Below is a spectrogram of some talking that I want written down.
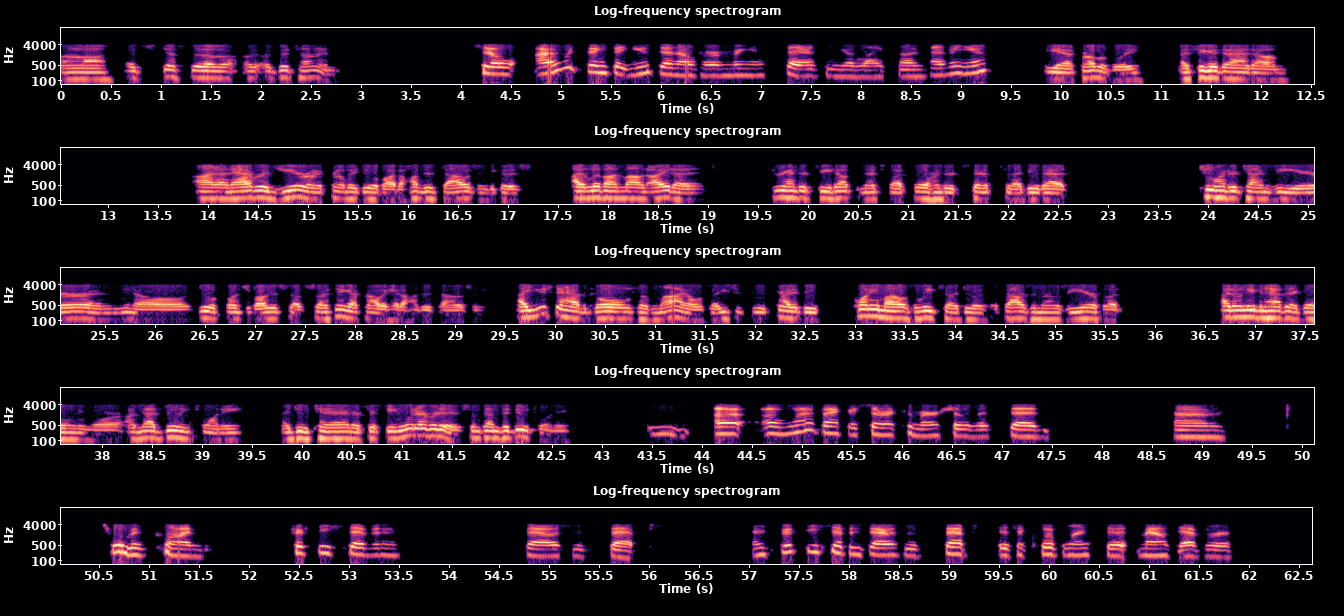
Uh, it's just a, a, a good time. So I would think that you've done over a million stairs in your lifetime, haven't you? Yeah, probably. I figure that um, on an average year, I probably do about a hundred thousand because I live on Mount Ida. It's 300 feet up, and that's about 400 steps, and I do that 200 times a year, and you know, do a bunch of other stuff. So I think I probably hit a hundred thousand. I used to have goals of miles. I used to do, try to do 20 miles a week, so I do a, a thousand miles a year, but I don't even have that goal anymore. I'm not doing 20. I do 10 or 15, whatever it is. Sometimes I do 20. Uh, a while back, I saw a commercial that said, um, this woman climbed 57,000 steps. And 57,000 steps is equivalent to Mount Everest.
